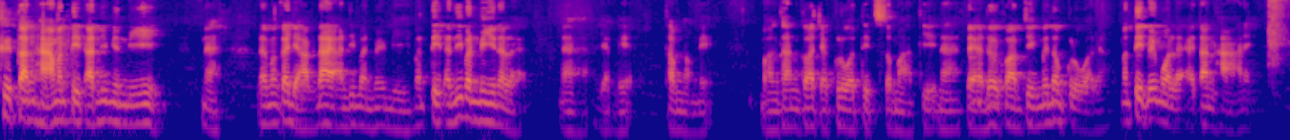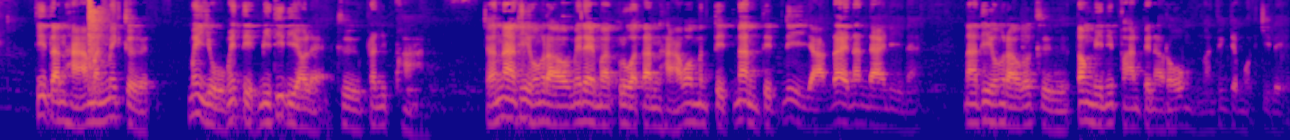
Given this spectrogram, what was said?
คือตัณหามันติดอันที่มันมีนะแล้วมันก็อยากได้อันที่มันไม่มี มันติดอันที่มันมีนั่นแหละนะอย่างนี้ทำนองนี้ บางท่านก็จะกลัวติดสมาธินะ แต่โดยความจริงไม่ต้องกลัวแล้วมันติดไปหมดแหละไอ้ตัณหาเนี่ยที่ตัณหามันไม่เกิด ไม่อยู่ไม่ติดมีที่เดียวแหละ คือพระนิพพานฉะนั้นหน้าที่ของเราไม่ได้มากลัวตัณหาว่ามันติดนั่นติดนี่อยากได้นั่นได้นี่นะ หน้าที่ของเราก็คือต้องมีนิพพานเป็นอารมณ์ มันถึงจะหมดกิเลส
